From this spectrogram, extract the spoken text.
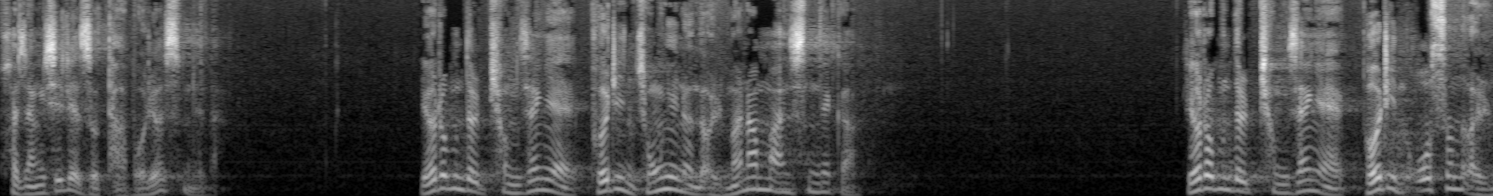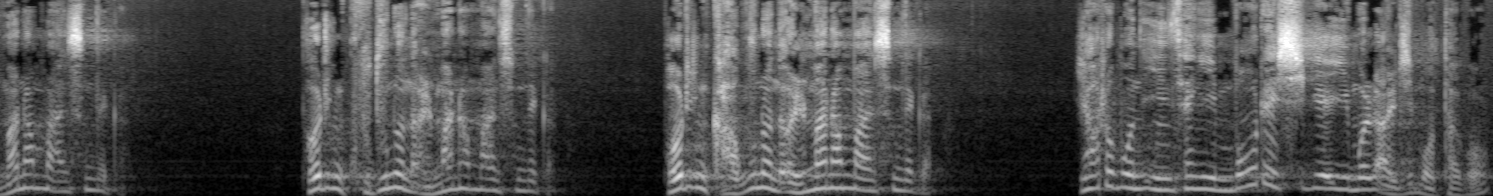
화장실에서 다 버렸습니다. 여러분들 평생에 버린 종이는 얼마나 많습니까? 여러분들 평생에 버린 옷은 얼마나 많습니까? 버린 구두는 얼마나 많습니까? 버린 가구는 얼마나 많습니까? 여러분 인생이 모래시계임을 알지 못하고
